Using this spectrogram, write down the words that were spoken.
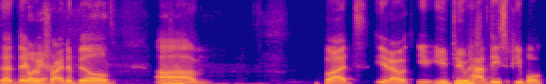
that they Oh, were yeah. trying to build. Mhm. Um, but you know, you, you do have these people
